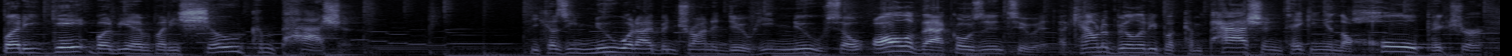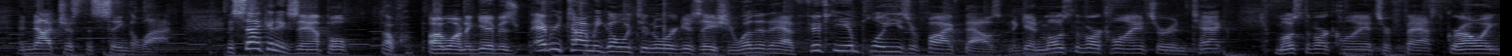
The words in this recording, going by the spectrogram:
But he gave, but, yeah, but he showed compassion because he knew what I've been trying to do. He knew. So all of that goes into it accountability, but compassion, taking in the whole picture and not just the single act. The second example I want to give is every time we go into an organization, whether they have 50 employees or 5,000, again, most of our clients are in tech. Most of our clients are fast growing,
